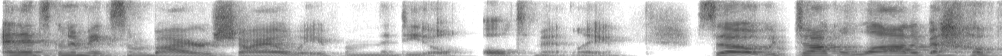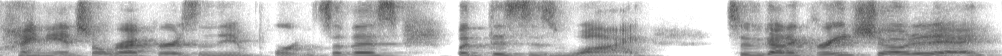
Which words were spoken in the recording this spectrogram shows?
and it's going to make some buyers shy away from the deal ultimately. So we talk a lot about financial records and the importance of this, but this is why. So we've got a great show today.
